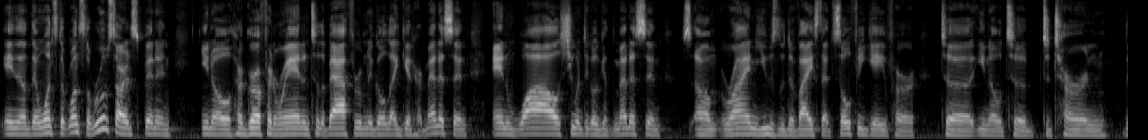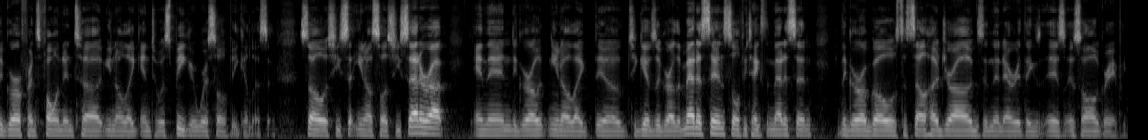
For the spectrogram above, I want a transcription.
You know then once the once the room started spinning you know her girlfriend ran into the bathroom to go like get her medicine. And while she went to go get the medicine um, ryan used the device that sophie gave her to you know to to turn the girlfriend's phone into you know like into a speaker where Sophie can listen. So she said you know so she set her up and then the girl you know like the, she gives the girl the medicine. Sophie takes the medicine. The girl goes to sell her drugs and then everything is is all gravy.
